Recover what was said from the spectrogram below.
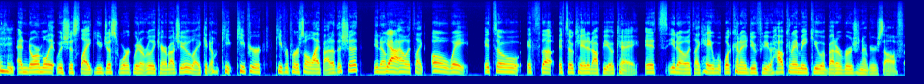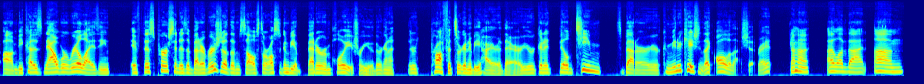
Mhm. And normally it was just like you just work, we don't really care about you. Like, you know, keep keep your keep your personal life out of the shit. You know, Yeah. now it's like, oh wait, it's oh it's the it's okay to not be okay. It's you know, it's like, hey, wh- what can I do for you? How can I make you a better version of yourself? Um, because now we're realizing if this person is a better version of themselves, they're also going to be a better employee for you. They're gonna their profits are going to be higher there. You're going to build teams better, your communication, like all of that shit, right? Uh huh. I love that. Um,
